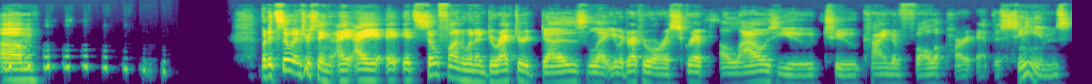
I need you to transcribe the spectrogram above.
Um but it's so interesting i i it's so fun when a director does let you a director or a script allows you to kind of fall apart at the seams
